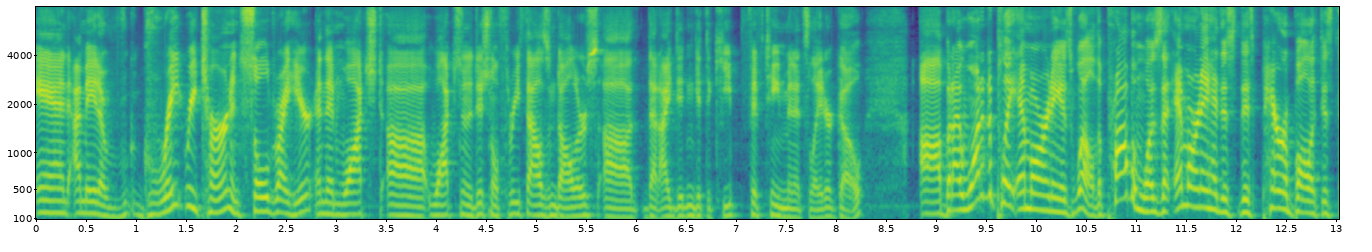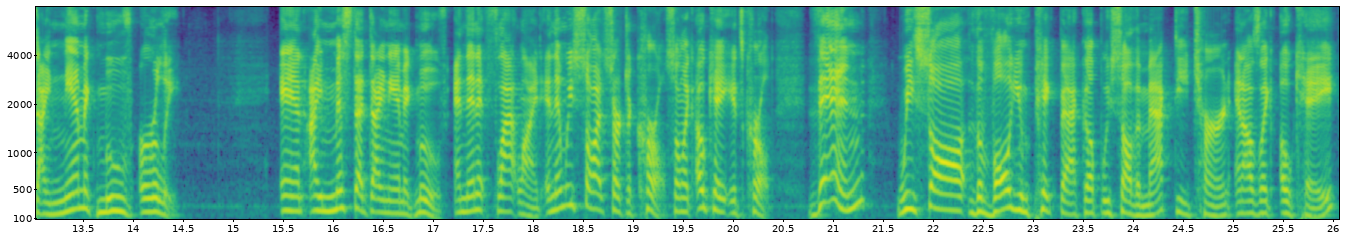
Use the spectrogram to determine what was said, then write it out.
and I made a great return and sold right here, and then watched uh, watched an additional three thousand uh, dollars that I didn't get to keep. Fifteen minutes later, go. Uh, but I wanted to play mRNA as well. The problem was that mRNA had this this parabolic, this dynamic move early, and I missed that dynamic move, and then it flatlined, and then we saw it start to curl. So I'm like, okay, it's curled. Then we saw the volume pick back up. We saw the MACD turn, and I was like, okay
